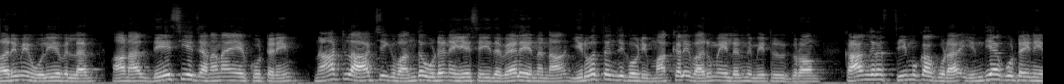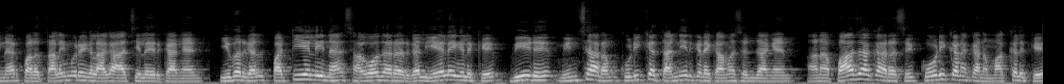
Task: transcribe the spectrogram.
வறுமை ஒழியவில்லை. ஆனால் தேசிய ஜனநாயக கூட்டணி நாட்டில் ஆட்சிக்கு வந்த உடனேயே செய்த வேலை என்னன்னா இருபத்தஞ்சு கோடி மக்களை வறுமையிலிருந்து மீட்டிருக்கிறோம். காங்கிரஸ் திமுக கூட இந்தியா கூட்டணியினர் பல தலைமுறைகளாக ஆட்சியில் இருக்காங்க. இவர்கள் பட்டியலின சகோதரர்கள் ஏழைகளுக்கு வீடு மின்சாரம் குடிக்க தண்ணீர் கிடைக்காம செஞ்சாங்க. ஆனா பாஜக அரசு கோடிக்கணக்கான மக்களுக்கு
